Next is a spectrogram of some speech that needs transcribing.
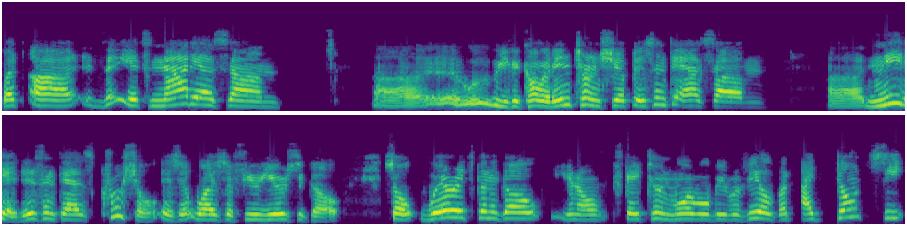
but uh, it's not as um, uh, you could call it internship isn't as um, uh, needed, isn't as crucial as it was a few years ago. So where it's going to go, you know, stay tuned. More will be revealed, but I don't see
